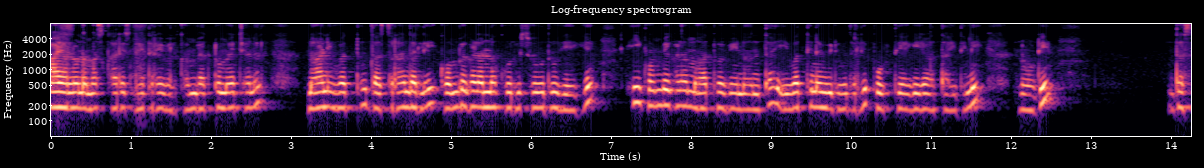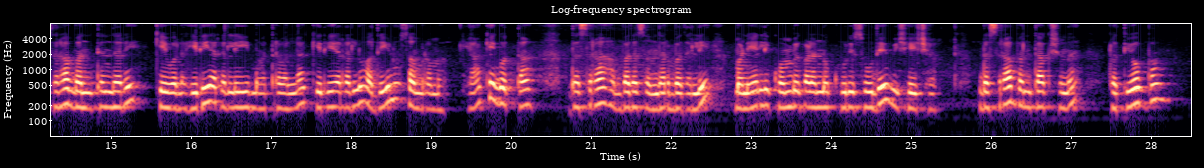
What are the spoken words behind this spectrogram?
Hi hello ನಮಸ್ಕಾರ ಸ್ನೇಹಿತರೆ, welcome back to my channel. ನಾನಿವತ್ತು ದಸರಾದಲ್ಲಿ ಕೊಂಬೆಗಳನ್ನು ಕೂರಿಸುವುದು ಹೇಗೆ? ಈ ಗೊಂಬೆಗಳ ಮಹತ್ವವೇನು ಅಂತ ಇವತ್ತಿನ ವಿಡಿಯೋದಲ್ಲಿ ಪೂರ್ತಿಯಾಗಿ ಹೇಳ್ತಾ ಇದ್ದೀನಿ. ನೋಡಿ, ದಸರಾ ಬಂತೆಂದರೆ ಕೇವಲ ಹಿರಿಯರಲ್ಲಿ ಮಾತ್ರವಲ್ಲ, ಕಿರಿಯರಲ್ಲೂ ಅದೇನು ಸಂಭ್ರಮ. ಯಾಕೆ ಗೊತ್ತಾ? ದಸರಾ ಹಬ್ಬದ ಸಂದರ್ಭದಲ್ಲಿ ಮನೆಯಲ್ಲಿ ಕೊಂಬೆಗಳನ್ನು ಕೂರಿಸುವುದೇ ವಿಶೇಷ. ದಸರಾ ಬಂದ ತಕ್ಷಣ ಪ್ರತಿಯೊಬ್ಬ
